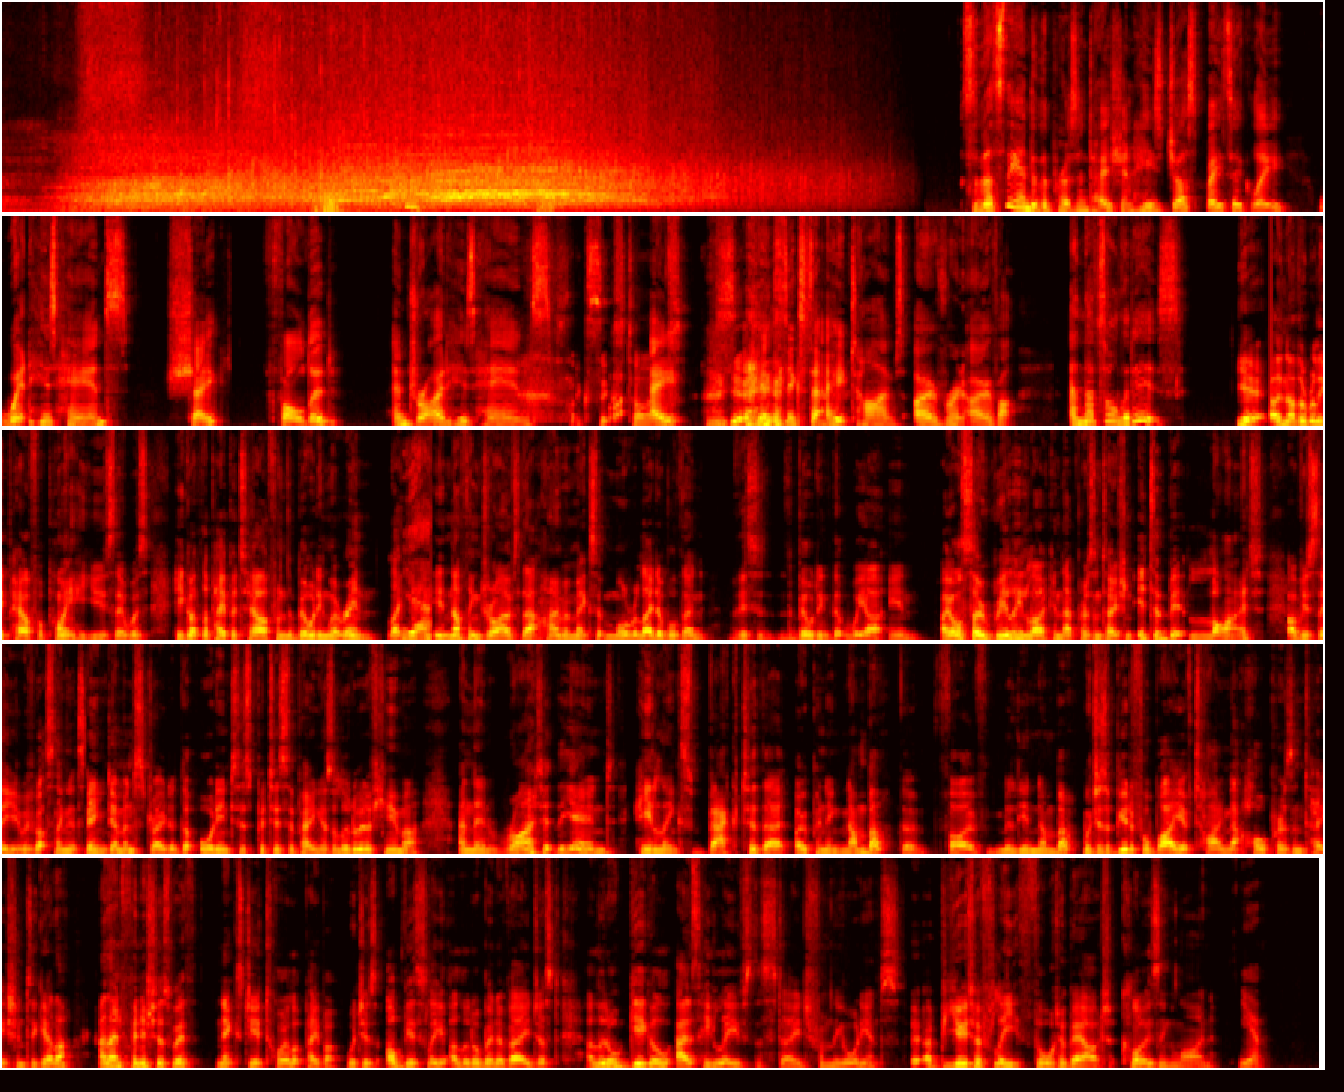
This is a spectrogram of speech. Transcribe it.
So that's the end of the presentation. He's just basically wet his hands, shaked, folded, and dried his hands Like six times. eight, yeah, six to eight times over and over. And that's all it is. Yeah, another really powerful point he used there was he got the paper towel from the building we're in. Like, Yeah. it, nothing drives that home and makes it more relatable than this is the building that we are in. I also really like in that presentation, it's a bit light. Obviously, we've got something that's being demonstrated. The audience is participating. There's a little bit of humor. And then right at the end, he links back to that opening number, the 5 million number, which is a beautiful way of tying that whole presentation together. And then finishes with next year toilet paper, which is obviously a little bit of a just a little giggle as he leaves the stage from the audience. A beautifully thought about closing line. Yeah.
